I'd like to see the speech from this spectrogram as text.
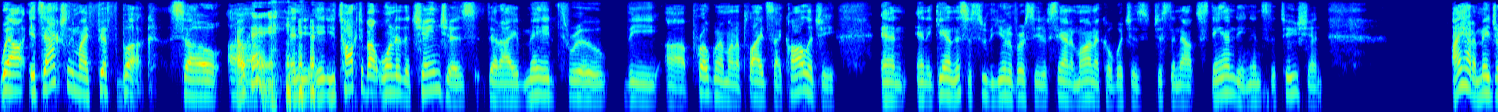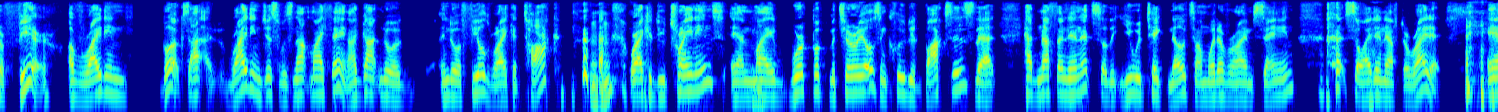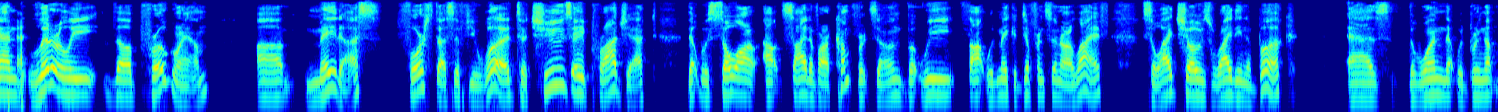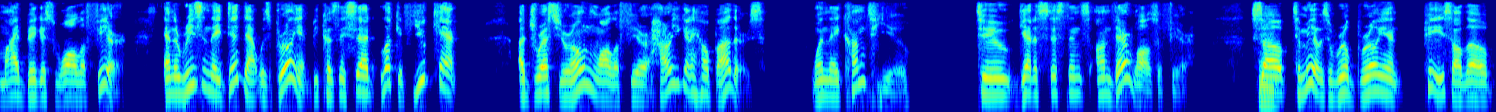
Well, it's actually my fifth book. So, uh, okay. and you, you, talked about one of the changes that I made through the uh, program on applied psychology. And, and again, this is through the University of Santa Monica, which is just an outstanding institution. I had a major fear of writing books. I, writing just was not my thing. I got into a into a field where I could talk, mm-hmm. where I could do trainings, and mm-hmm. my workbook materials included boxes that had nothing in it so that you would take notes on whatever I'm saying so I didn't have to write it. and literally, the program uh, made us, forced us, if you would, to choose a project that was so outside of our comfort zone, but we thought would make a difference in our life. So I chose writing a book as the one that would bring up my biggest wall of fear. And the reason they did that was brilliant because they said, look, if you can't address your own wall of fear, how are you going to help others when they come to you to get assistance on their walls of fear? So mm. to me, it was a real brilliant piece, although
